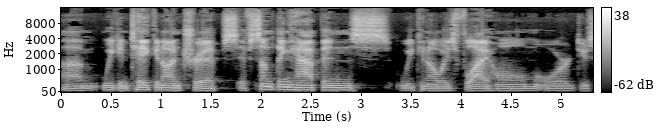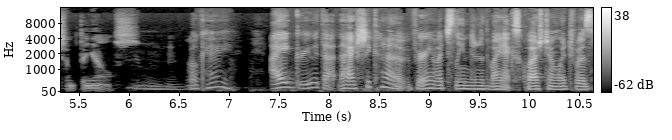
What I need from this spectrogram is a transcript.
Um, we can take it on trips. If something happens, we can always fly home or do something else. Mhm. Okay. I agree with that. That actually kind of very much leaned into my next question, which was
